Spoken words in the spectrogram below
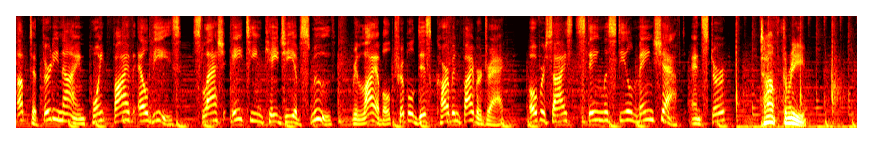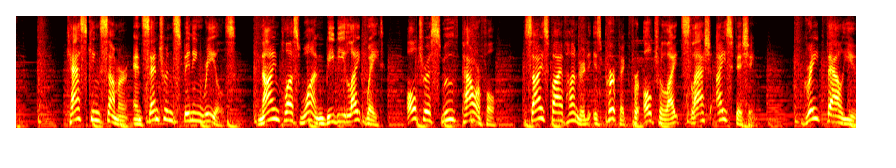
up to 39.5 lbs slash 18 kg of smooth, reliable triple disc carbon fiber drag, oversized stainless steel main shaft and stir, Top 3. KastKing Summer and Centron spinning reels. 9 plus 1 BB lightweight, ultra smooth powerful. Size 500 is perfect for ultralight slash ice fishing. Great value.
